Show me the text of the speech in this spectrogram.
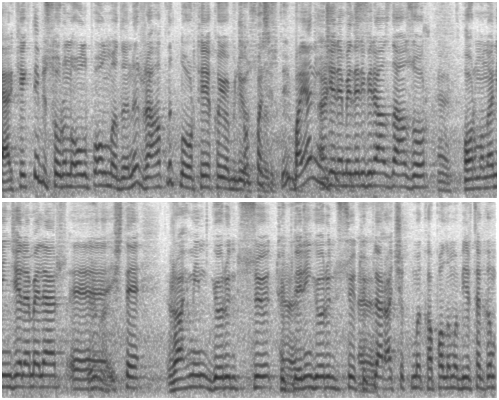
erkekte bir sorun olup olmadığını rahatlıkla ortaya koyabiliyorsunuz. Çok basit değil mi? Bayan Erkek incelemeleri test. biraz daha zor. Evet. Hormonal incelemeler, e, mi? işte rahmin görüntüsü, tüplerin görüntüsü, tüpler açık mı, kapalı mı bir takım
